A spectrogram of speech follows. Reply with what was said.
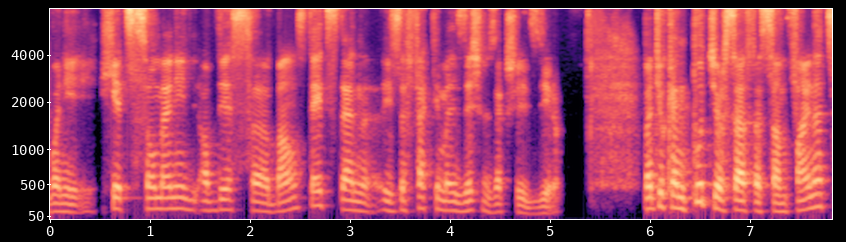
when it hits so many of these uh, bound states, then its effective magnetization is actually zero. But you can put yourself as some finite,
